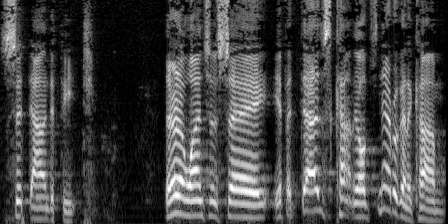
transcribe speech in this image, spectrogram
sit down defeat. They're the ones who say, if it does come, well, it's never going to come.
